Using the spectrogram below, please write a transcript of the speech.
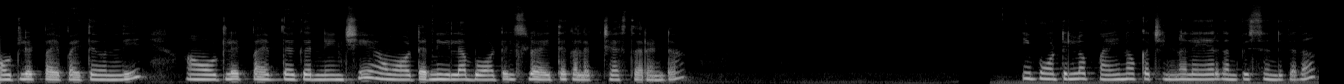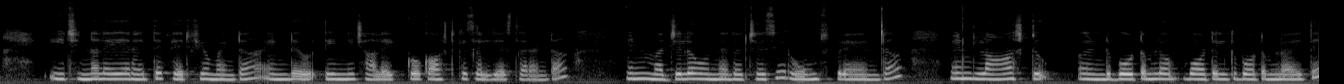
అవుట్లెట్ పైప్ అయితే ఉంది. ఆ అవుట్లెట్ పైప్ దగ్గర నుంచి ఆ వాటర్ని ఇలా బాటిల్స్లో అయితే కలెక్ట్ చేస్తారంట. ఈ బాటిల్లో పైన ఒక చిన్న లేయర్ కనిపిస్తుంది కదా. ఈ చిన్న లేయర్ అయితే పెర్ఫ్యూమ్ అంట. అండ్ దీన్ని చాలా ఎక్కువ కాస్ట్కి సెల్ చేస్తారంట. అండ్ మధ్యలో ఉన్నది వచ్చేసి రూమ్ స్ప్రే అంట. అండ్ లాస్ట్ అండ్ బాటంలో బాటిల్కి బాటంలో అయితే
